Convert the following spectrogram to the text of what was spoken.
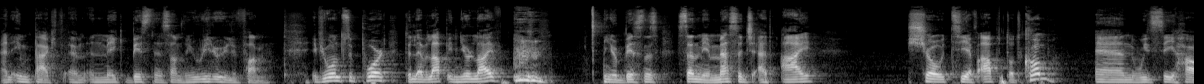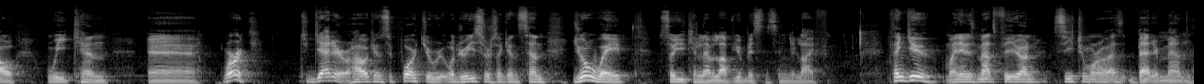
and impact and, and make business something really, really fun. If you want support to level up in your life, your business, send me a message at i ishowtfup.com and we see how we can uh, work together or how I can support you, what resources I can send your way so you can level up your business and your life. Thank you. My name is Matt Fyron. See you tomorrow as better men.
